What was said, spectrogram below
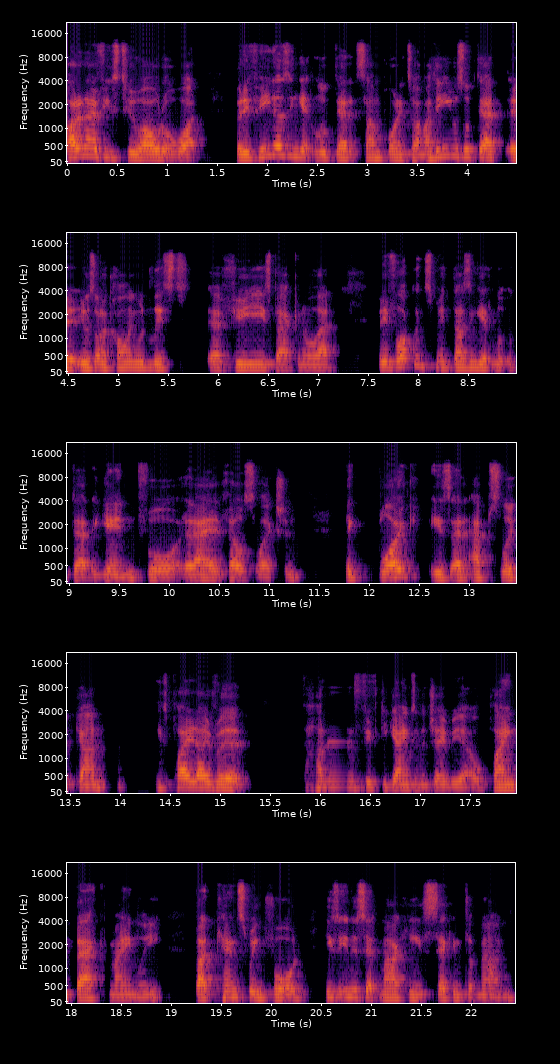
I don't know if he's too old or what, but if he doesn't get looked at at some point in time, I think he was looked at. Uh, he was on a Collingwood list a few years back and all that. But if Lachlan Smith doesn't get looked at again for an AFL selection, the bloke is an absolute gun. He's played over 150 games in the GVL, playing back mainly, but can swing forward. His intercept marking is second to none.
